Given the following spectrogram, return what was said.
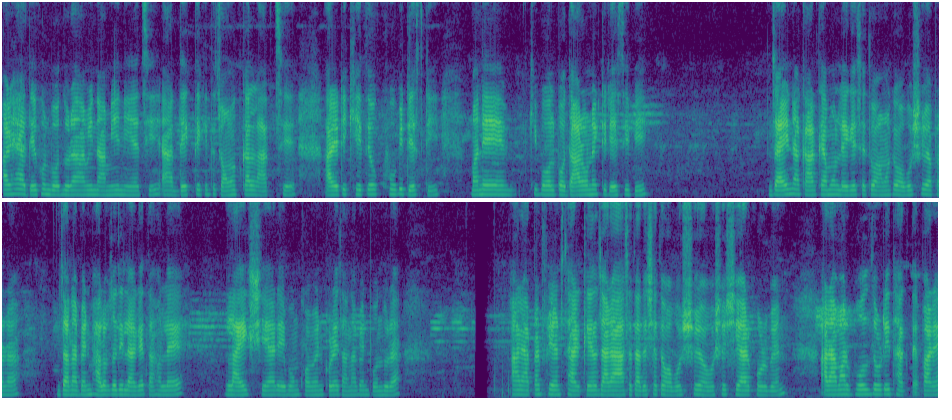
আর হ্যাঁ দেখুন বন্ধুরা, আমি নামিয়ে নিয়েছি। আর দেখতে কিন্তু চমৎকার লাগছে। আর এটি খেতেও খুবই টেস্টি। মানে কি বলব, দারুণ একটি রেসিপি যাই না কার কেমন লেগেছে, তো আমাকে অবশ্যই আপনারা জানাবেন। ভালো যদি লাগে তাহলে লাইক শেয়ার এবং কমেন্ট করে জানাবেন বন্ধুরা। আর আপনার ফ্রেন্ড সার্কেল যারা আছে তাদের সাথে অবশ্যই অবশ্যই শেয়ার করবেন। আর আমার ভুল ত্রুটি থাকতে পারে।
